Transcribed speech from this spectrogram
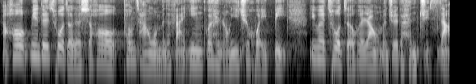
然后面对挫折的时候，通常我们的反应会很容易去回避，因为挫折会让我们觉得很沮丧。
